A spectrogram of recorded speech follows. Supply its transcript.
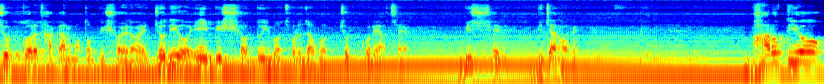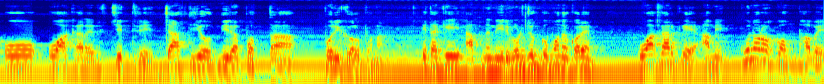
চুপ করে থাকার মতো বিষয় নয়। যদিও এই বিশ্ব দুই বছর যাবৎ চুপ করে আছে। বিশ্বের বিচার হবে। ভারতীয় ও ওয়াকারের চিত্রে জাতীয় নিরাপত্তা পরিকল্পনা। এটা কি আপনি নির্ভরযোগ্য মনে করেন? ওয়াকারকে আমি কোনো রকমভাবে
